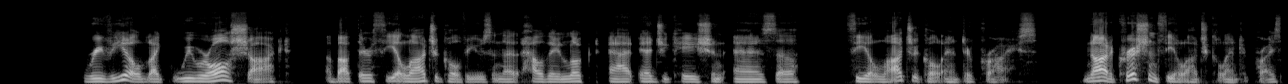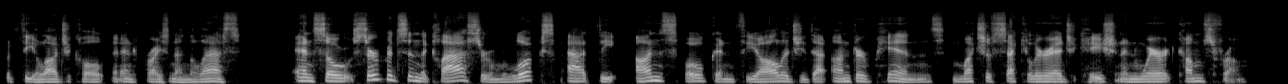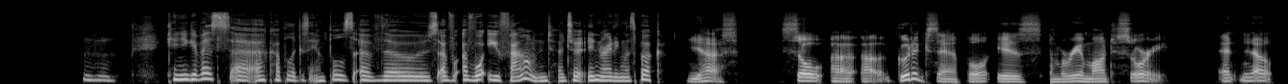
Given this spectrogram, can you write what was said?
revealed, like, we were all shocked about their theological views and that how they looked at education as a theological enterprise, not a Christian theological enterprise, but theological enterprise nonetheless. And so, Serpents in the Classroom looks at the unspoken theology that underpins much of secular education and where it comes from. Mm-hmm. Can you give us a, a, couple examples of those of, of what you found to, in writing this book? Yes. So uh, a good example is Maria Montessori, and you know,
